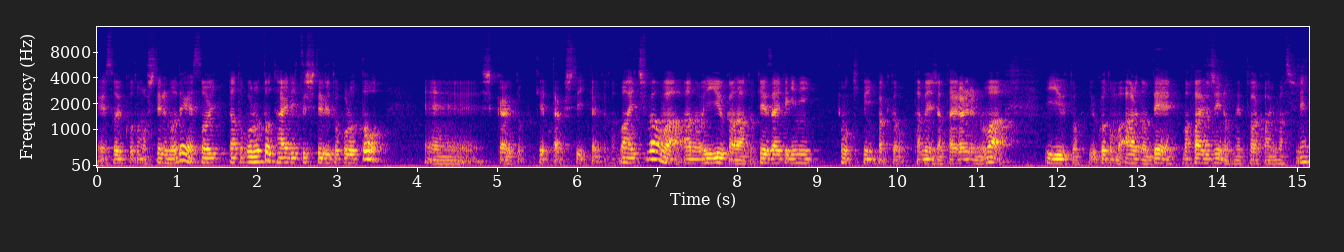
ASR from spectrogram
えそういうこともしているのでそういったところと対立しているところと、えーしっかりと結託していったりとか、まあ、一番はあの EU かなと経済的に大きくインパクトダメージ与えられるのは EU ということもあるので、まあ、5G のネットワークありますしね。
